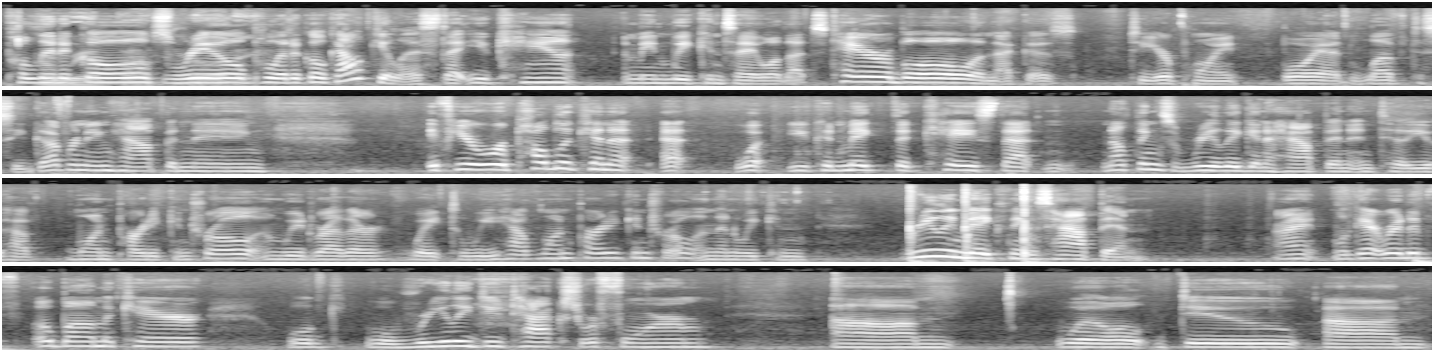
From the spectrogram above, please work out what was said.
political, real, possibility. political calculus that you can't. I mean, we can say, well, that's terrible, and that goes to your point. Boy, I'd love to see governing happening. If you're a Republican at, at what you can make the case that nothing's really going to happen until you have one party control, and we'd rather wait till we have one party control, and then we can really make things happen. Right? We'll get rid of Obamacare. We'll we'll really do tax reform. Um, we'll do um,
